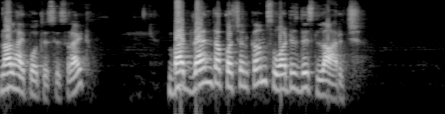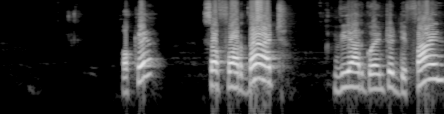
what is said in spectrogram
Null hypothesis, right? But then the question comes what is this large? Okay. So, for that we are going to define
